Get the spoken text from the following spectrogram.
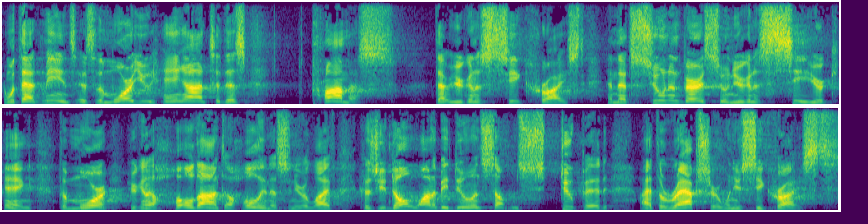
And what that means is the more you hang on to this promise that you're going to see Christ, and that soon and very soon you're going to see your King, the more you're going to hold on to holiness in your life because you don't want to be doing something stupid at the rapture when you see Christ.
